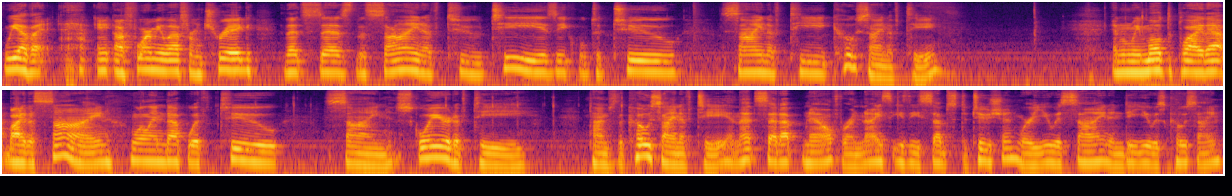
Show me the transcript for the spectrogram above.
We have a, a formula from trig that says the sine of 2t is equal to 2 sine of t cosine of t. And when we multiply that by the sine, we'll end up with 2 sine squared of t times the cosine of t. And that's set up now for a nice, easy substitution, where u is sine and du is cosine.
